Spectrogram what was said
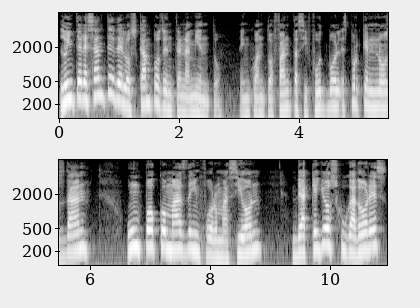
Lo interesante de los campos de entrenamiento en cuanto a fantasy fútbol es porque nos dan un poco más de información de aquellos jugadores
